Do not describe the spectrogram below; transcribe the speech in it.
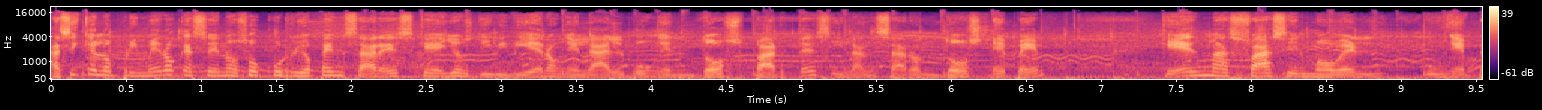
Así que lo primero que se nos ocurrió pensar es que ellos dividieron el álbum en dos partes y lanzaron dos EP, que es más fácil mover un EP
